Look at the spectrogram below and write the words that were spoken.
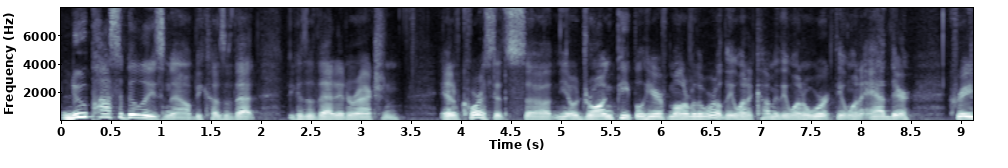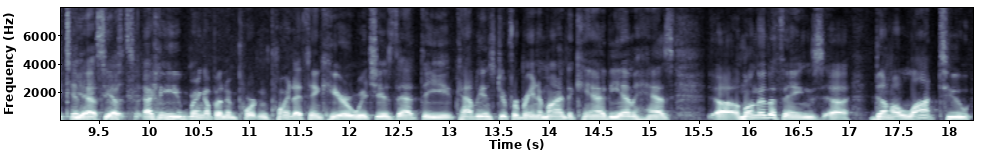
new possibilities now because of that because of that interaction. And of course, it's uh, you know drawing people here from all over the world. They want to come they want to work. They want to add their creativity. Yes, yes. So, Actually, yeah. you bring up an important point, I think, here, which is that the Kavli Institute for Brain and Mind, the KIBM, has, uh, among other things, uh, done a lot to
